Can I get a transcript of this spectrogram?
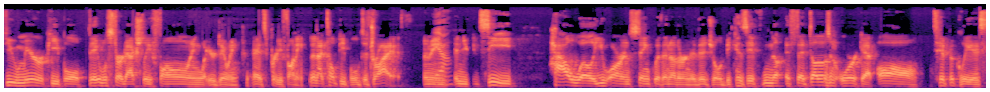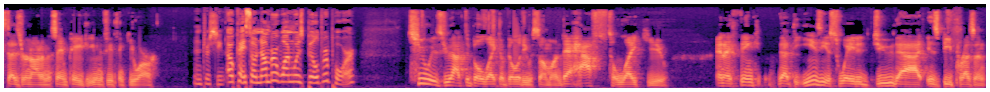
If you mirror people, they will start actually following what you're doing. And it's pretty funny. And I tell people to try it. I mean, yeah. and you can see how well you are in sync with another individual because if no, if that doesn't work at all, typically it says you're not on the same page, even if you think you are. Interesting. Okay, so number one was build rapport. Two is you have to build likability with someone. They have to like you. And I think that the easiest way to do that is be present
